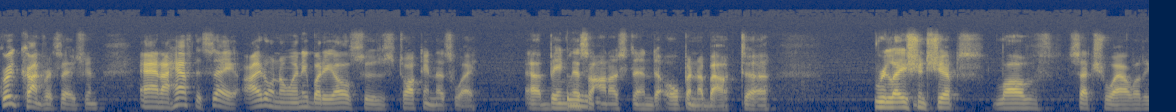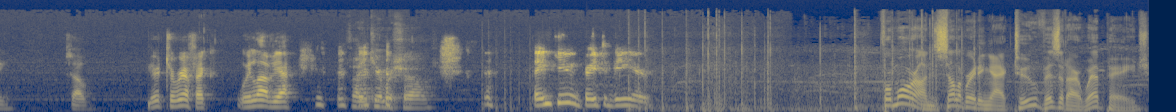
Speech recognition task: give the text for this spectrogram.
great conversation. And I have to say, I don't know anybody else who's talking this way, uh, being this Mm. honest and open about uh, relationships, love, sexuality. So you're terrific. We love you. Thank you, Michele. thank you great to be here For more on Celebrating Act Two, visit our webpage,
